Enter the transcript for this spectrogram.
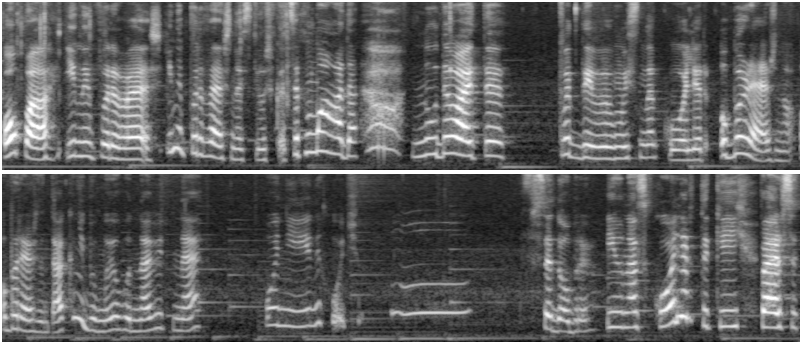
Опа, і не порвеш, і не порвеш, Настюшка. Це помада. О, Ну, давайте подивимось на колір. Обережно, обережно, так, ніби ми його навіть не. О, ні, не хочу. Все добре. І у нас колір такий персик.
